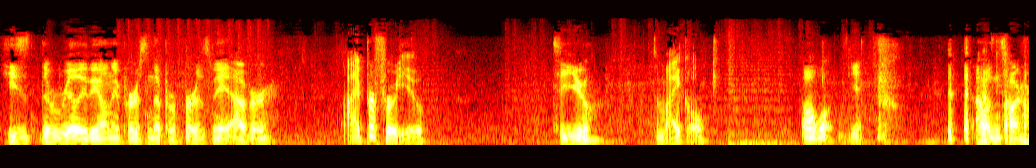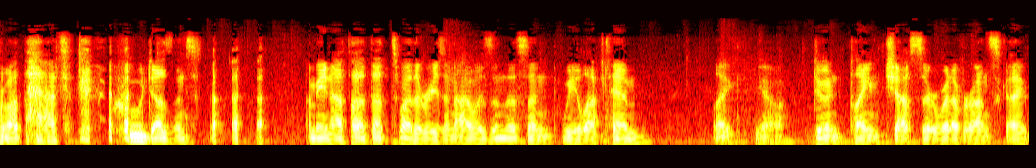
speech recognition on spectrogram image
He's the really the only person that prefers me ever. I prefer you To you? to Michael. Oh well, yeah. I wasn't talking about that. Who doesn't? I mean, I thought that's why the reason I was in this, and we left him, like you know, doing playing chess or whatever on Skype.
